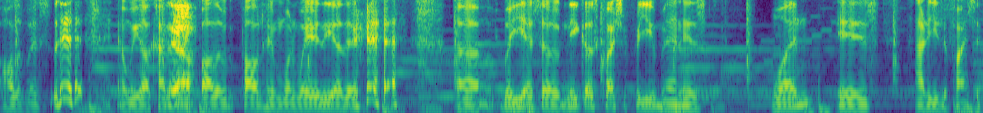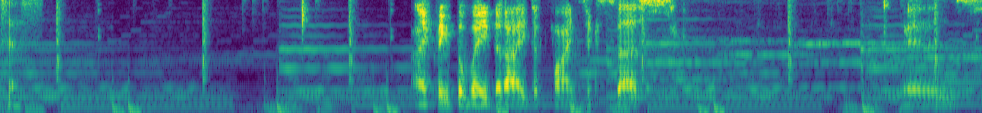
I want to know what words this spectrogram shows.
all of us, and we all kind of yeah. like follow followed him one way or the other. uh, but yeah, so Nico's question for you, man, is one is how do you define success? I think the way that I define success is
